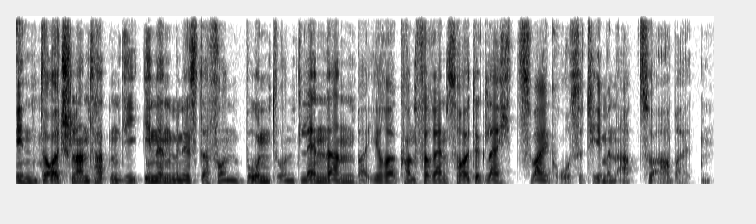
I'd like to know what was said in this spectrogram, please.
In Deutschland hatten die Innenminister von Bund und Ländern bei ihrer Konferenz heute gleich zwei große Themen abzuarbeiten.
